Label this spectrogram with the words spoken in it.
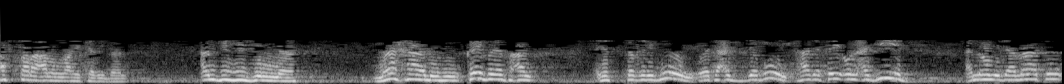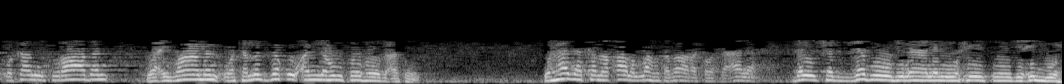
افترى على الله كذبا. أم به جنة؟ ما حاله؟ كيف يفعل؟ يستغربون ويتعجبون. هذا شيء عجيب. أنهم إذا ماتوا وكانوا ترابا وعظاما وتمزقوا أنهم سوف يبعثون. وهذا كما قال الله تبارك وتعالى بل كذبوا بما لم يحيطوا بعلمه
